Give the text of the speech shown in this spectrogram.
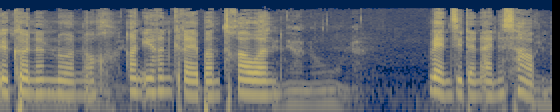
wir können nur noch an ihren Gräbern trauern, wenn sie denn eines haben.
